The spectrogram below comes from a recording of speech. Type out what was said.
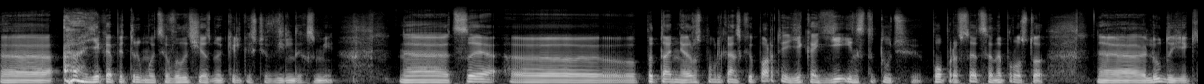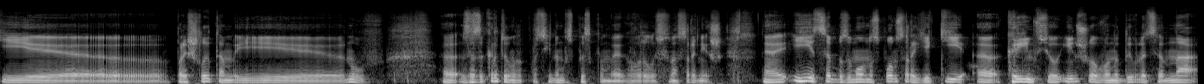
яка підтримується величезною кількістю вільних ЗМІ. Е, Це е, питання республіканської партії, яка є інституцією. Попри все, це не просто е, люди, які е, прийшли там і ну. е, За закритими пропорційними списками, як говорилось у нас раніше, Е, і це безумовно спонсори, які, е, крім всього іншого, вони дивляться на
